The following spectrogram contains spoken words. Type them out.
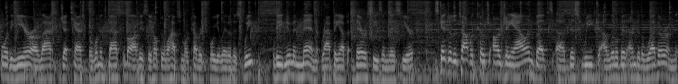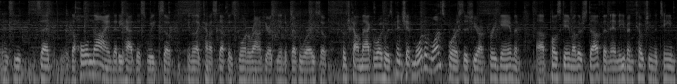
for the year. Our last JetCast for women's basketball. Obviously, hoping we'll have some more coverage for you later this week. The Newman men wrapping up their season this year. Scheduled to talk with Coach R.J. Allen, but uh, this week a little bit under the weather, and as he said, the whole nine that he had this week. So you know that kind of stuff is going around here at the end of February. So Coach Kyle McLeroy, who has pinch hit more than once for us this year on pregame and uh, postgame other stuff, and, and even coaching the team,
